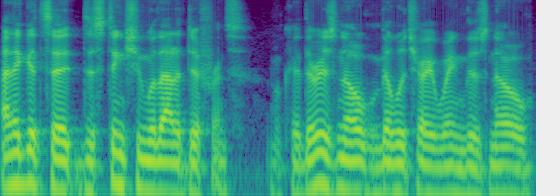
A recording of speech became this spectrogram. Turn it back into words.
I think it's a distinction without a difference. Okay, there is no military wing. There's no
